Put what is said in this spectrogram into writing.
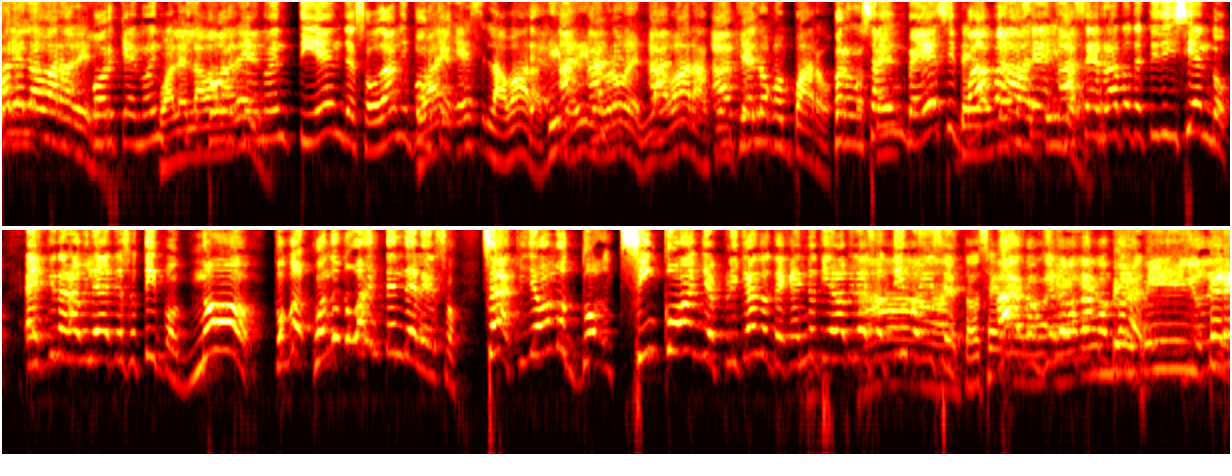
¿Cuál es la vara de él? Porque no, ¿Cuál es la vara de porque no entiendes, Odani. ¿Cuál Porque, es la vara? Dime, Ah, dime, ah, brother, la ah, vara. ¿Con quién lo comparo? Pero no seas ¿De- imbécil, papá. Hace, hace rato te estoy diciendo, él tiene la habilidad de esos tipos. No. ¿Cuándo tú vas a entender eso? O sea, aquí llevamos cinco años explicándote que él no tiene la habilidad de esos tipos y dices, ah, pero ¿con quién lo vamos a comparar? Pero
